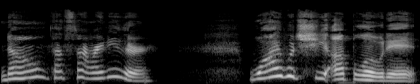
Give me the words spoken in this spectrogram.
no that's not right either why would she upload it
